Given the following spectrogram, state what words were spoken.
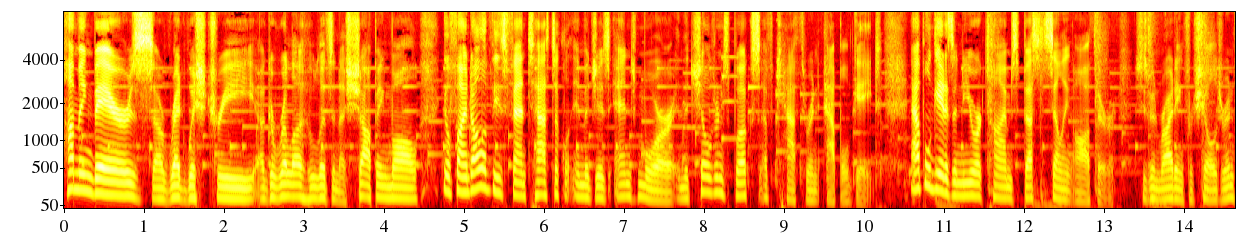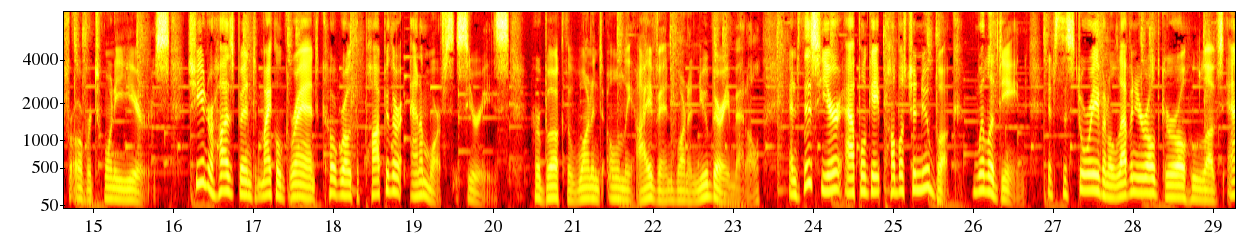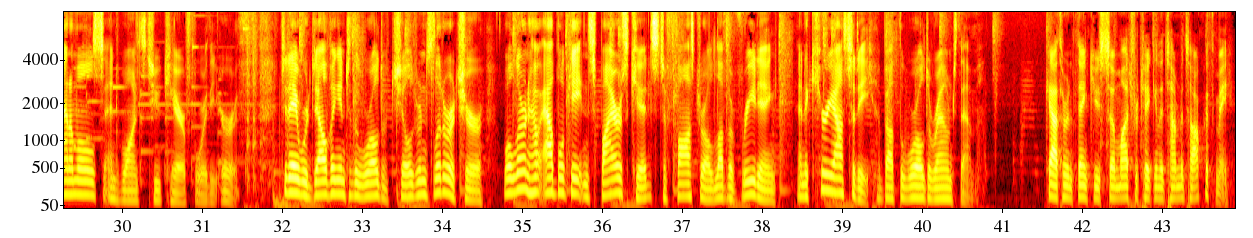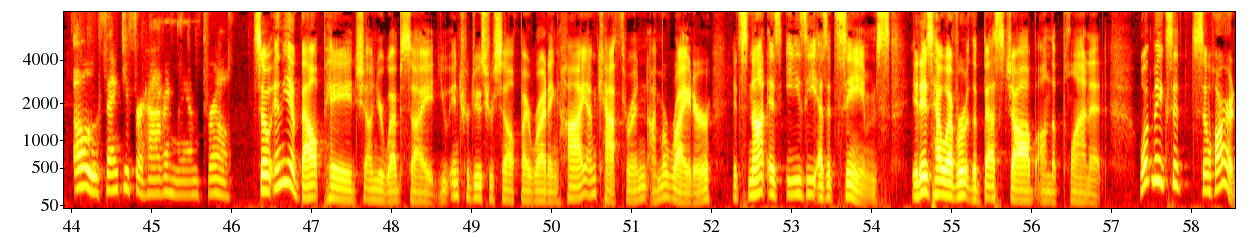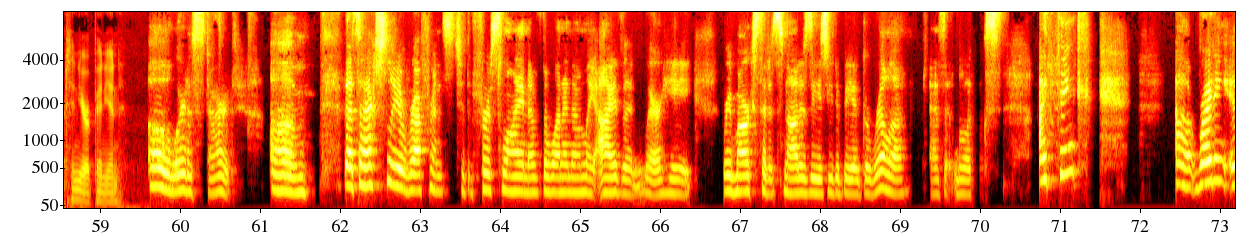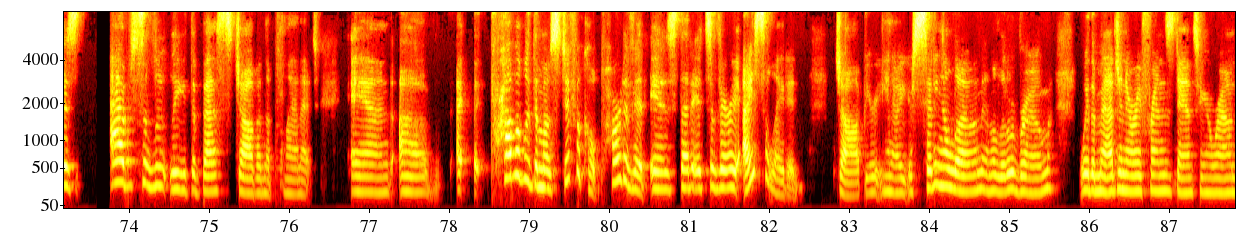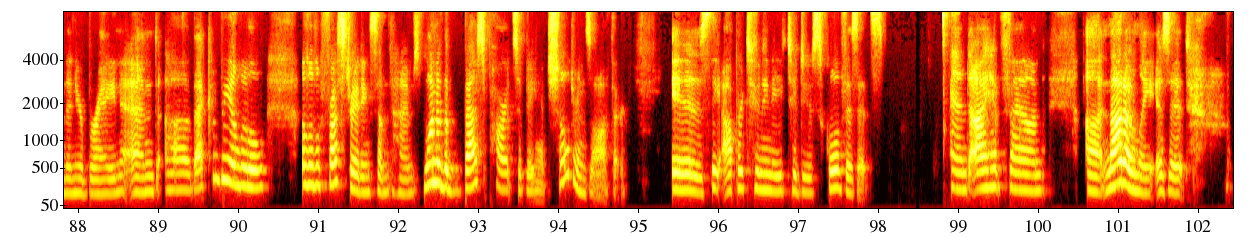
hummingbears, a red wish tree, a gorilla who lives in a shopping mall. You'll find all of these fantastical images and more in the children's books of Katherine Applegate. Applegate is a New York Times best-selling author. She's been writing for children for over 20 years. She and her husband, Michael Grant, co-wrote the popular Animorphs series. Her book, The One and Only Ivan, won a Newbery Medal. And this year, Applegate published a new book, Willodeen. It's the story of an 11 year old girl who loves animals and wants to care for the earth. Today, we're delving into the world of children's literature. We'll learn how Applegate inspires kids to foster a love of reading and a curiosity about the world around them. Katherine, thank you so much for taking the time to talk with me. Oh, thank you for having me. I'm thrilled. So, in the About page on your website, you introduce yourself by writing Hi, I'm Katherine. I'm a writer. It's not as easy as it seems. It is, however, the best job on the planet. What makes it so hard, in your opinion? Oh, where to start? Um, that's actually a reference to the first line of the one and only Ivan, where he remarks that it's not as easy to be a gorilla as it looks. I think uh, writing is absolutely the best job on the planet. And um, I, probably the most difficult part of it is that it's a very isolated job. You're, you know, you're sitting alone in a little room with imaginary friends dancing around in your brain, and uh, that can be a little, a little frustrating sometimes. One of the best parts of being a children's author is the opportunity to do school visits, and I have found uh, not only is it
